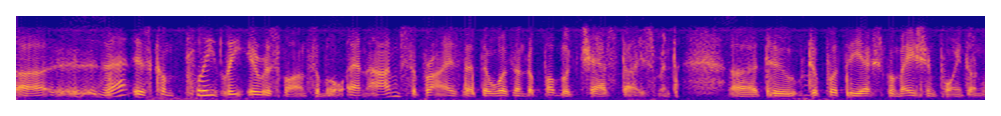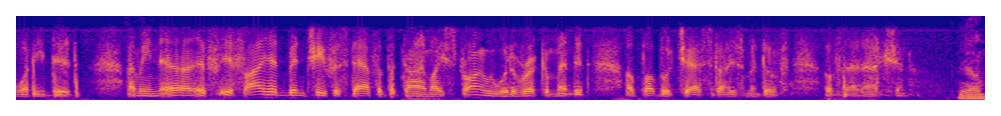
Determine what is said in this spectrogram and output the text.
Uh, that is completely irresponsible, and I'm surprised that there wasn't a public chastisement uh, to to put the exclamation point on what he did. I mean, uh, if if I had been chief of staff at the time, I strongly would have recommended a public chastisement of of that action. Yeah,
